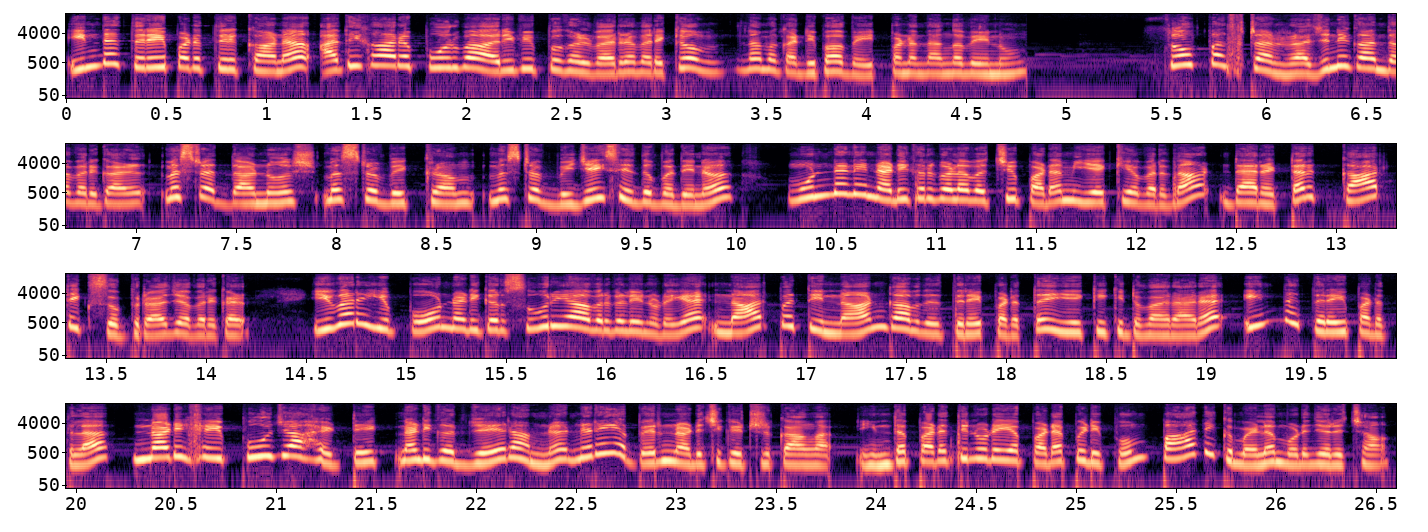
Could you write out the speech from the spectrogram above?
இந்த திரைப்படத்திற்கான அதிகாரப்பூர்வ அறிவிப்புகள் வர்ற வரைக்கும் நம்ம கண்டிப்பாக வெயிட் பண்ண தாங்க வேணும். சூப்பர் ஸ்டார் ரஜினிகாந்த் அவர்கள் mister Dhanush mister Vikram mister Vijay சேதுபதினு முன்னணி நடிகர்களை வச்சு படம் இயக்கியவர் தான் டைரக்டர் கார்த்திக் சுப்ராஜ் அவர்கள். இவர் இப்போ நடிகர் சூர்யா அவர்களினுடைய நாற்பத்தி நான்காவது திரைப்படத்தை இயக்கிக்கிட்டு வராரு. இந்த திரைப்படத்துல நடிகை பூஜா ஹெட்டிக் நடிகர் ஜெயராம்னு நிறைய பேர் நடிச்சுக்கிட்டு இருக்காங்க. இந்த படத்தினுடைய படப்பிடிப்பும் பாதிக்கு மேல முடிஞ்சிருச்சான்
